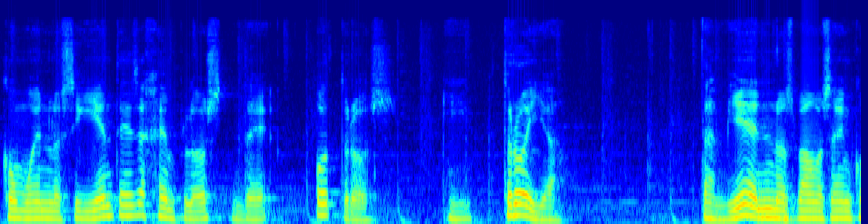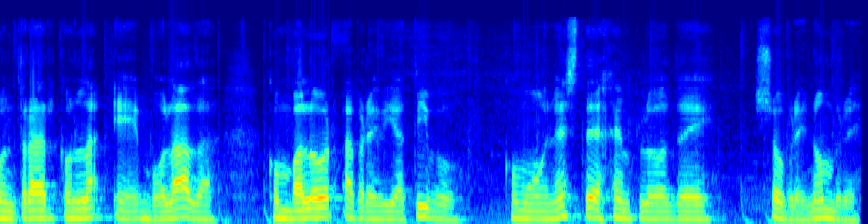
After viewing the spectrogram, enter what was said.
como en los siguientes ejemplos de otros y Troya. También nos vamos a encontrar con la E volada con valor abreviativo, como en este ejemplo de sobrenombre.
